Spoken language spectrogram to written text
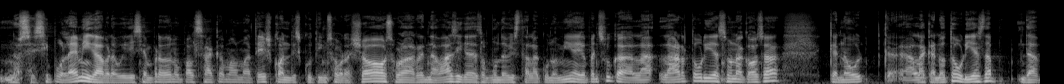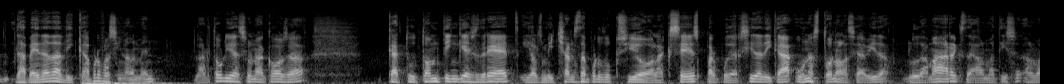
no sé si polèmica, però vull dir, sempre dono pel sac amb el mateix quan discutim sobre això, sobre la renda bàsica des del punt de vista de l'economia. Jo penso que l'art hauria de ser una cosa que no, que, a la que no t'hauries d'haver de, de, de dedicar professionalment. L'art hauria de ser una cosa que tothom tingués dret i els mitjans de producció a l'accés per poder-s'hi dedicar una estona a la seva vida. Lo de Marx, de, al matí, al,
